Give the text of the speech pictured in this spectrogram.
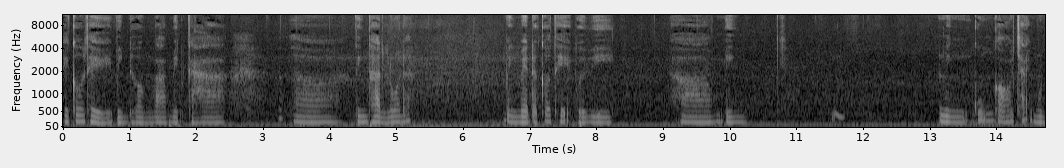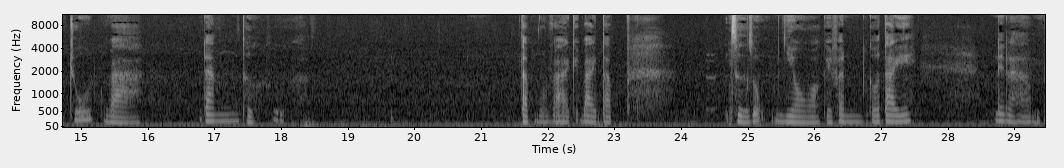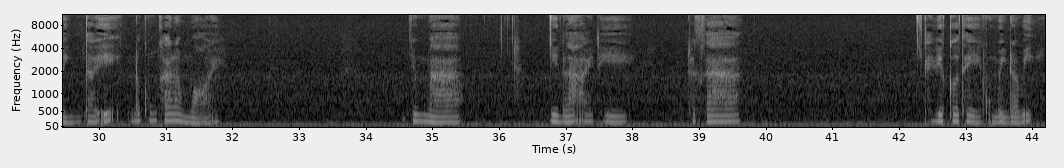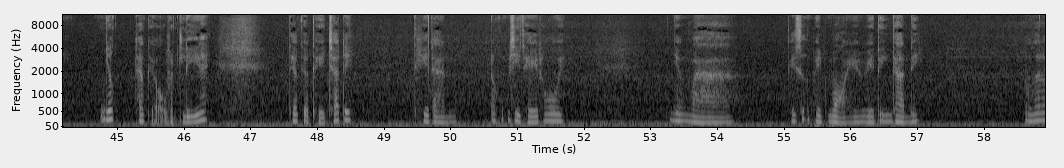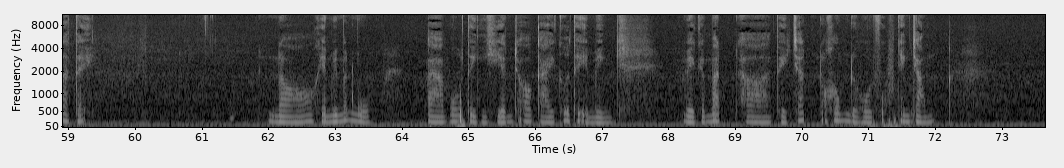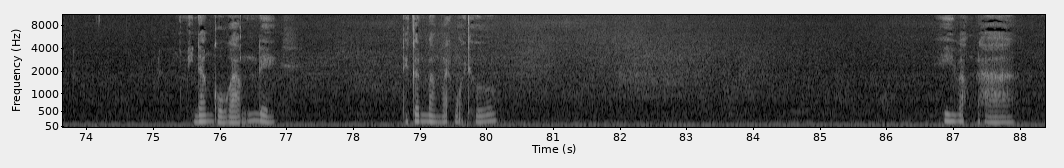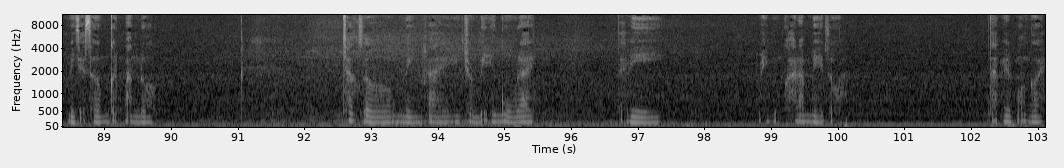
cái cơ thể bình thường và mệt cả uh, tinh thần luôn á. Mình mệt ở cơ thể bởi vì uh, mình mình cũng có chạy một chút và đang thử tập một vài cái bài tập, sử dụng nhiều cái phần cơ tay ấy. Nên là mình thấy nó cũng khá là mỏi. Nhưng mà nhìn lại thì thực ra cái việc cơ thể của mình nó bị nhức theo kiểu vật lý ấy theo kiểu thể chất ấy thì là nó cũng chỉ thế thôi. Nhưng mà cái sự mệt mỏi về tinh thần ấy nó rất là tệ. Nó khiến mình mất ngủ và vô tình khiến cho cái cơ thể mình về cái mặt uh, thể chất nó không được hồi phục nhanh chóng. Mình đang cố gắng để để cân bằng lại mọi thứ. Hy vọng là mình sẽ sớm cân bằng được. Chắc giờ mình phải chuẩn bị đi ngủ đây. Tại vì mình cũng khá là mệt rồi. Tạm biệt mọi người.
